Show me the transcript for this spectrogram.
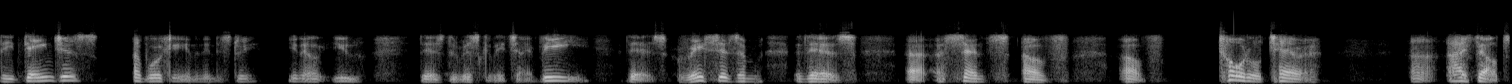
the dangers of working in an industry. You know, you there's the risk of HIV, there's racism, there's uh, a sense of of total terror. Uh, I felt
